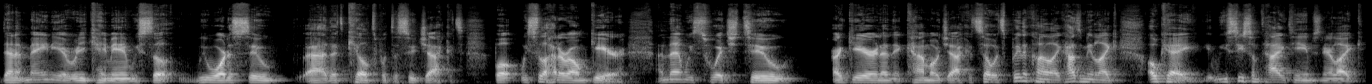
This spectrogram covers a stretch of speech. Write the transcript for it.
Then at Mania, really came in. We still we wore the suit, uh, the kilt with the suit jackets, but we still had our own gear. And then we switched to our gear and then the camo jacket. So it's been a kind of like hasn't been like okay. You see some tag teams and you're like,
